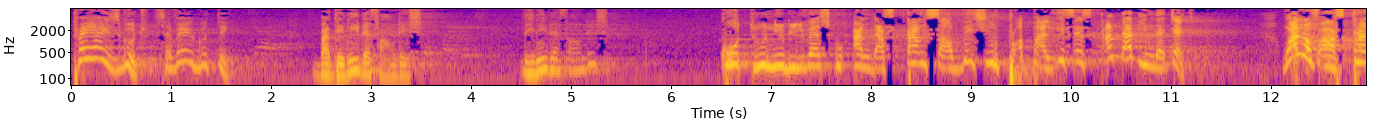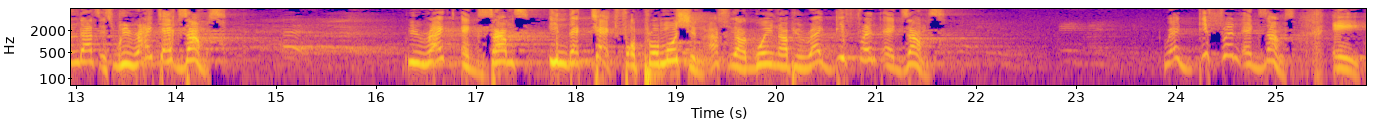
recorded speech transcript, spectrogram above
prayer is good. It's a very good thing. But they need a foundation. They need a foundation. Go through new believer school, understand salvation properly. It's a standard in the church. One of our standards is we write exams. We write exams in the church for promotion. As you are going up, you write different exams. Write different exams. Hey,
